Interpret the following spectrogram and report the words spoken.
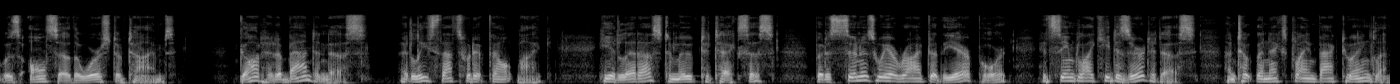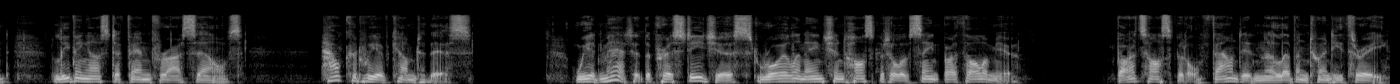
was also the worst of times. God had abandoned us. At least that's what it felt like. He had led us to move to Texas, but as soon as we arrived at the airport, it seemed like He deserted us and took the next plane back to England, leaving us to fend for ourselves. How could we have come to this? We had met at the prestigious Royal and Ancient Hospital of St. Bartholomew. Bart's Hospital, founded in 1123.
